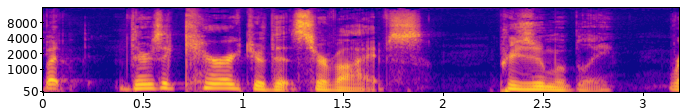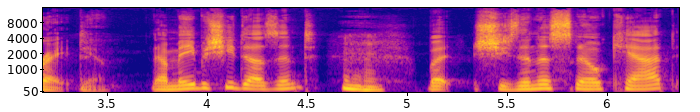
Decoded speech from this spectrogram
But there's a character that survives. presumably. Right. Yeah. Now maybe she doesn't, mm-hmm. but she's in a snowcat.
